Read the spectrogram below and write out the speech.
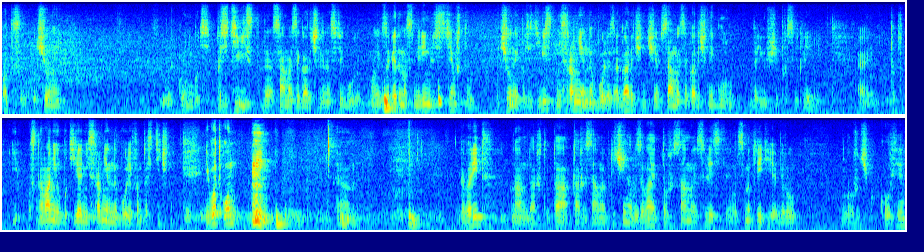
Вот ученый какой-нибудь позитивист, да, самая загадочная для нас фигура. Мы заведомо смиримся с тем, что ученый-позитивист несравненно более загадочен, чем самый загадочный гуру, дающий просветление. Э, и основание его бытия несравненно более фантастично. И вот он э, говорит нам, да, что та, та же самая причина вызывает то же самое следствие. Вот смотрите, я беру ложечку кофе,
